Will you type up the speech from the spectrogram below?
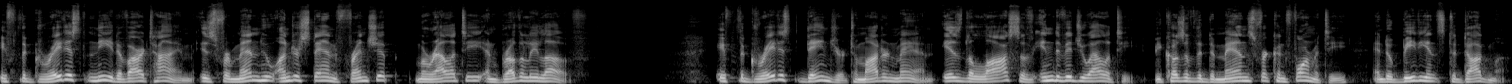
If the greatest need of our time is for men who understand friendship, morality, and brotherly love, if the greatest danger to modern man is the loss of individuality because of the demands for conformity and obedience to dogma,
